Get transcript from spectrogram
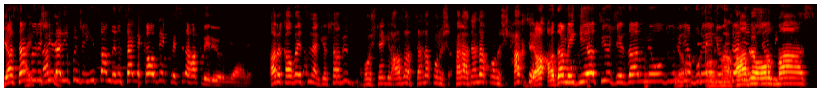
Ya. Sen Ayıp böyle abi. şeyler yapınca insanların seninle kavga etmesine hak veriyorum yani. Abi kavga etsinler Göksel abi. Hoş değil Azat sen de konuş. Ferhat sen de konuş. Haktır. Ya adam hediye atıyor cezanın ne olduğunu Yok, biliyor. Buraya olmaz. Göksel abi yazacağım. olmaz.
